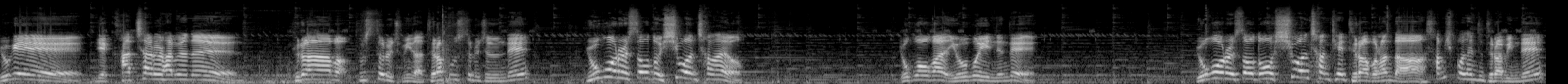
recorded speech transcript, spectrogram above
요게 이제 가차를 하면은 드랍 부스터를 줍니다. 드랍 부스터를 주는데 요거를 써도 시원찮아요. 요거가 요거에 있는데 요거를 써도 시원찮게 드랍을 한다. 30% 드랍인데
